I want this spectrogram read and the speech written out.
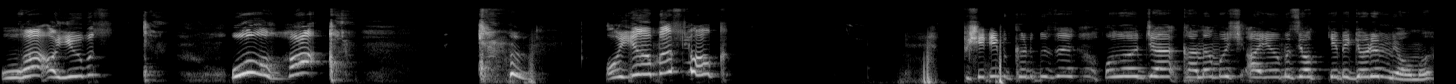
Oha ayığımız. Oha. ayığımız yok. Bir şey değil mi? Kırmızı olunca kanamış ayağımız yok gibi görünmüyor mu?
